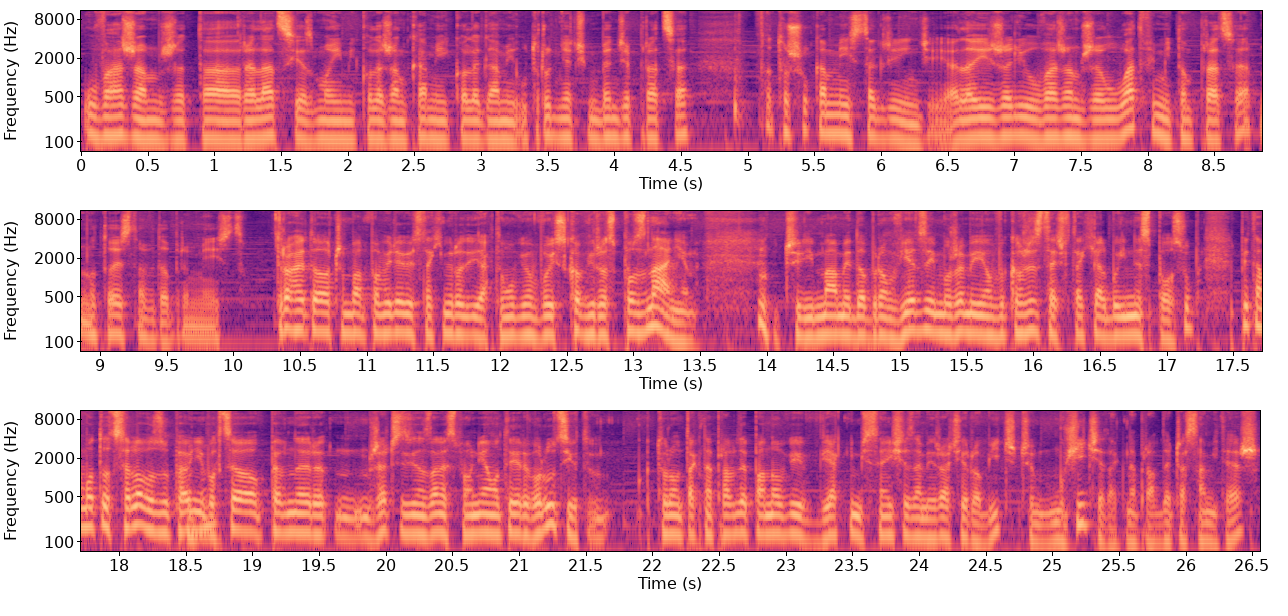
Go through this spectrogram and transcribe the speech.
uważam, że ta relacja z moimi koleżankami i kolegami utrudniać mi będzie pracę, no to szukam miejsca gdzie indziej. Ale jeżeli uważam, że ułatwi mi tą pracę, no to jestem w dobrym miejscu. Trochę to, o czym pan powiedział, jest takim, jak to mówią wojskowi, rozpoznaniem. Czyli mamy dobrą wiedzę i możemy ją wykorzystać w taki albo inny sposób. Pytam o to celowo zupełnie, bo chcę o pewne rzeczy związane, wspomniałem o tej rewolucji, któ- którą tak naprawdę panowie w jakimś sensie zamierzacie robić, czy musicie tak naprawdę czasami też.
